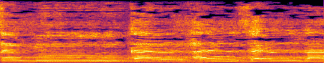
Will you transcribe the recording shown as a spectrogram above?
ज़मीन का हर जर्रा।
